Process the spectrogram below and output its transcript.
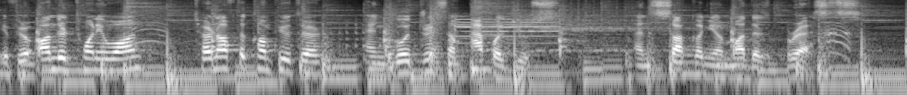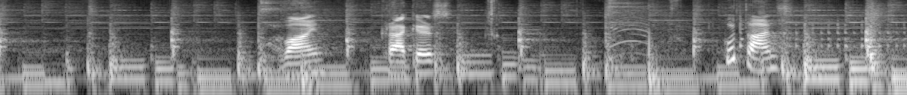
If you're under 21, turn off the computer and go drink some apple juice and suck on your mother's breasts. Wine, crackers, good times.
